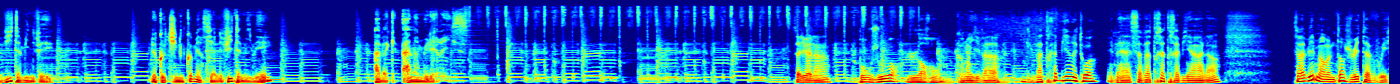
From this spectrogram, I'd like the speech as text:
Vitamine V, le coaching commercial vitaminé avec Alain Mulleris. Salut Alain, Bonjour Laurent. comment il va? Il va très bien et toi? Eh ben, ça va très très bien, Alain. Ça va bien, mais en même temps, je vais t'avouer,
